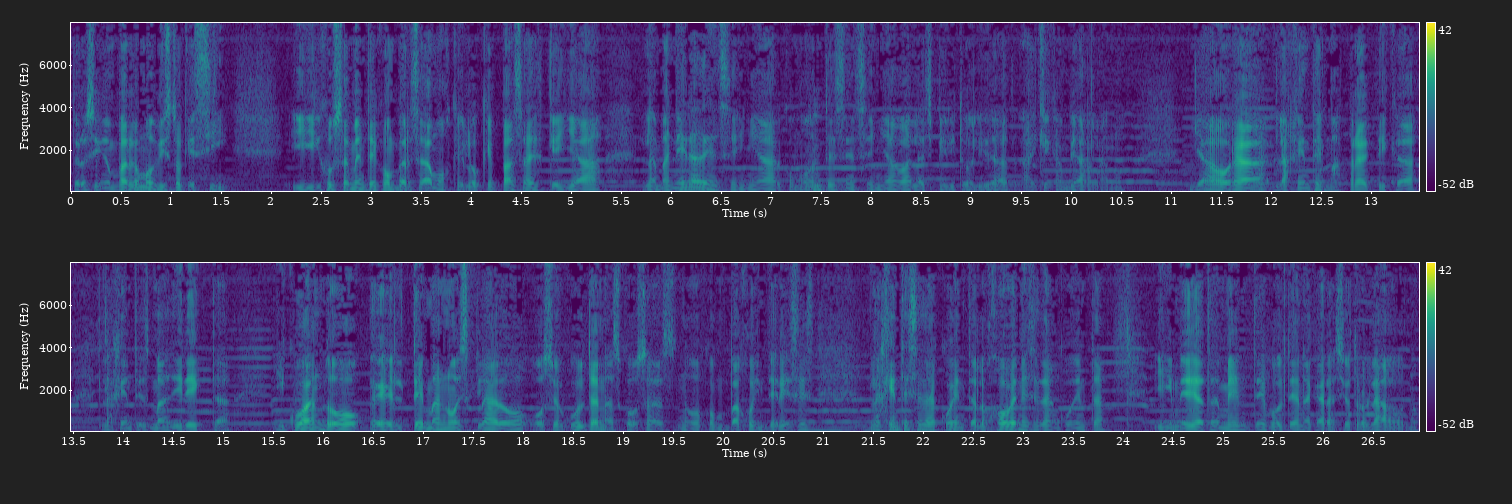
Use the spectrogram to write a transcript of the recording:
pero sin embargo hemos visto que sí y justamente conversamos que lo que pasa es que ya la manera de enseñar, como antes se enseñaba la espiritualidad, hay que cambiarla, ¿no? Ya ahora la gente es más práctica, la gente es más directa y cuando el tema no es claro o se ocultan las cosas, ¿no? Con bajo intereses, la gente se da cuenta, los jóvenes se dan cuenta e inmediatamente voltean a cara hacia otro lado, ¿no?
